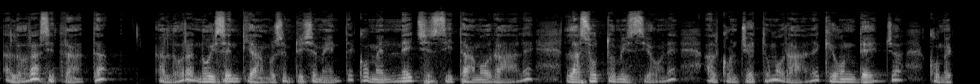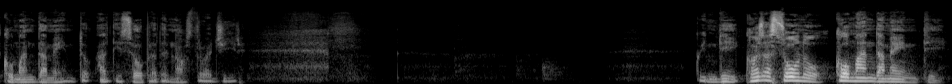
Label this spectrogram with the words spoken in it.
Allora si tratta allora noi sentiamo semplicemente come necessità morale la sottomissione al concetto morale che ondeggia come comandamento al di sopra del nostro agire. Quindi cosa sono comandamenti?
